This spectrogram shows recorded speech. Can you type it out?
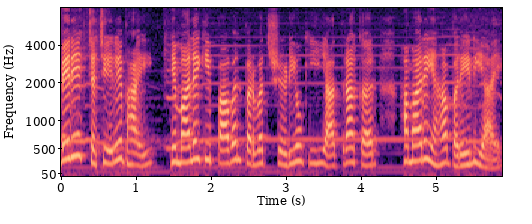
मेरे एक चचेरे भाई हिमालय की पावन पर्वत श्रेणियों की यात्रा कर हमारे यहाँ बरेली आए।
